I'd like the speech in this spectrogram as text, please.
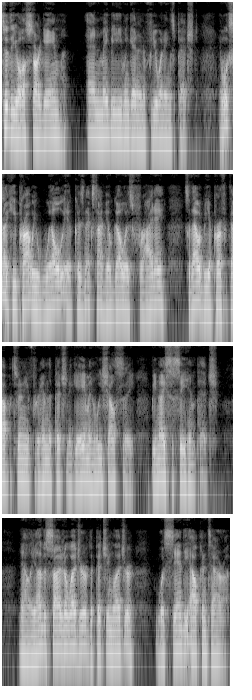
to the All Star game and maybe even get in a few innings pitched. It looks like he probably will because next time he'll go is Friday. So that would be a perfect opportunity for him to pitch in a game, and we shall see. Be nice to see him pitch. Now, the other side of the ledger, the pitching ledger, was Sandy Alcantara,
